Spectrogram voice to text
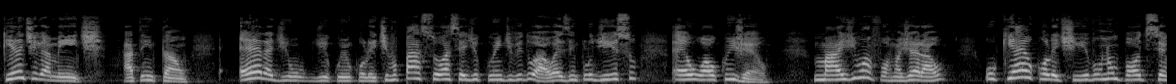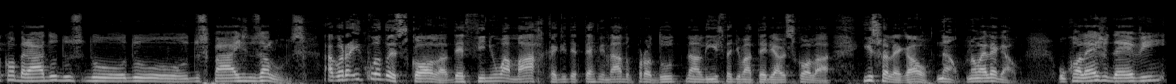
que antigamente, até então, era de, um, de cunho coletivo, passou a ser de cunho individual. O exemplo disso é o álcool em gel. Mas, de uma forma geral, o que é o coletivo não pode ser cobrado dos, do, do, dos pais dos alunos. Agora, e quando a escola define uma marca de determinado produto na lista de material escolar? Isso é legal? Não, não é legal. O colégio deve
